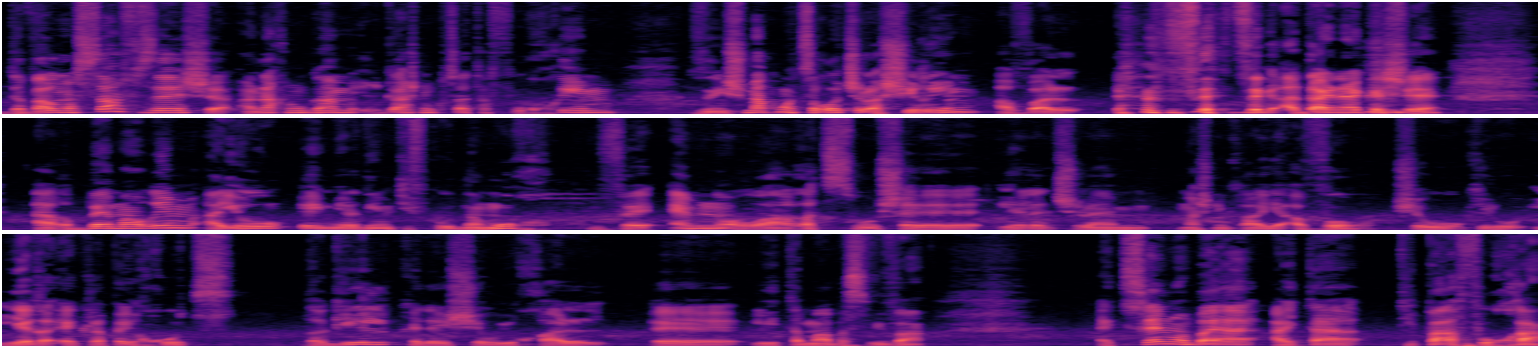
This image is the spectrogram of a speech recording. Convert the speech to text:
ודבר נוסף זה שאנחנו גם הרגשנו קצת הפוכים, זה נשמע כמו צרות של עשירים, אבל זה, זה עדיין היה קשה. הרבה מההורים היו עם ילדים עם תפקוד נמוך, והם נורא רצו שילד שלהם, מה שנקרא, יעבור, שהוא כאילו ייראה כלפי חוץ רגיל, כדי שהוא יוכל אה, להיטמע בסביבה. אצלנו הבעיה הייתה טיפה הפוכה.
